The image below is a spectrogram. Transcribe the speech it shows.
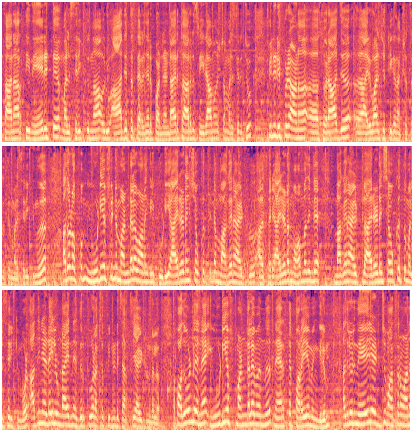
സ്ഥാനാർത്ഥി നേരിട്ട് മത്സരിക്കുന്ന ഒരു ആദ്യത്തെ തെരഞ്ഞെടുപ്പാണ്. രണ്ടായിരത്തി ആറിൽ ശ്രീരാമകൃഷ്ണൻ മത്സരിച്ചു. പിന്നീട് ഇപ്പോഴാണ് സ്വരാജ് അരിവാൾ ചുറ്റിക നക്ഷത്രത്തിൽ മത്സരിക്കുന്നത്. അതോടൊപ്പം യു ഡി എഫിന്റെ മണ്ഡലമാണെങ്കിൽ കൂടി ആയിരട ആര്യടൻ ഷൗക്കത്തിന്റെ മകനായിട്ടുള്ള സോറി അരടൻ മുഹമ്മദിന്റെ മകനായിട്ടുള്ള അരടൻ ഷൗക്കത്ത് മത്സരിക്കുമ്പോൾ അതിനിടയിൽ ഉണ്ടായിരുന്ന എതിർപ്പുകളൊക്കെ പിന്നീട് ചർച്ചയായിട്ടുണ്ടല്ലോ. അപ്പോൾ അതുകൊണ്ട് തന്നെ യു ഡി എഫ് മണ്ഡലമെന്ന് നേരത്തെ പറയുമെങ്കിലും അതിലൊരു നേരിയ എഡ്ജ് മാത്രമാണ്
